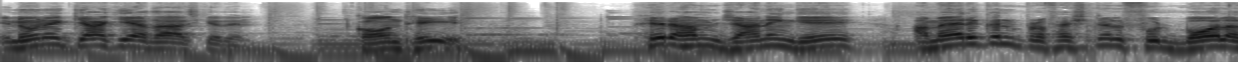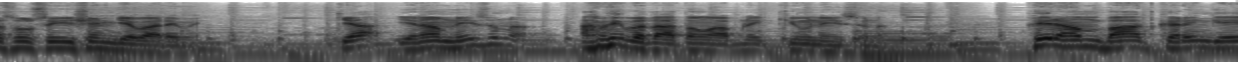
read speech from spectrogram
इन्होंने क्या किया था आज के दिन? कौन थे? फिर हम जानेंगे अमेरिकन प्रोफेशनल फुटबॉल एसोसिएशन के बारे में। क्या ये नाम नहीं सुना? अभी बताता हूँ आपने क्यों नहीं सुना। फिर हम बात करेंगे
